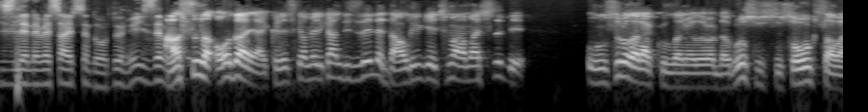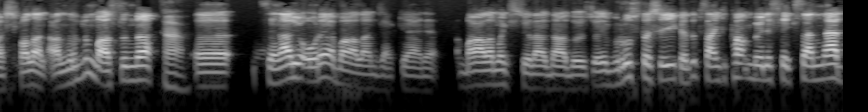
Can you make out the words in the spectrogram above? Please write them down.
dizilerine vesairesine doğru dönüyor. İzlemedim. Aslında o da ya klasik Amerikan dizileriyle dalga geçme amaçlı bir unsur olarak kullanıyorlar orada. Rus üssü, soğuk savaş falan. Anladın mı? Aslında Ha. e, senaryo oraya bağlanacak yani. Bağlamak istiyorlar daha doğrusu. Öyle bir Rus da şeyi katıp sanki tam böyle 80'ler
